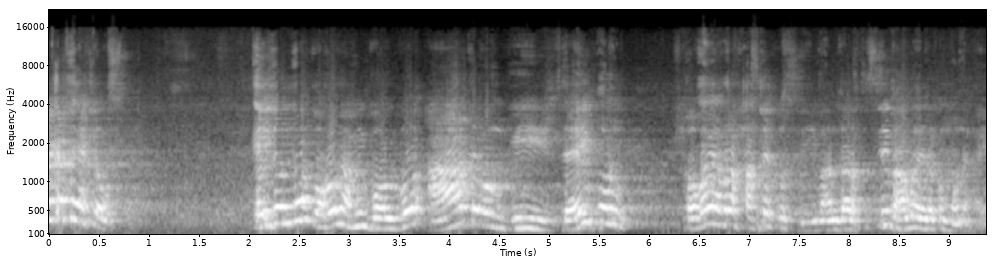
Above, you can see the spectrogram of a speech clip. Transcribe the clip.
টাকাতে একই অবস্থা। এই জন্য বরং আমি বলব, আট এবং বিশ, যাই পড়ুক, সবাই আমরা ফাঁসে করছি, ইমানদার হচ্ছি, ভালো এরকম মনে হয়।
